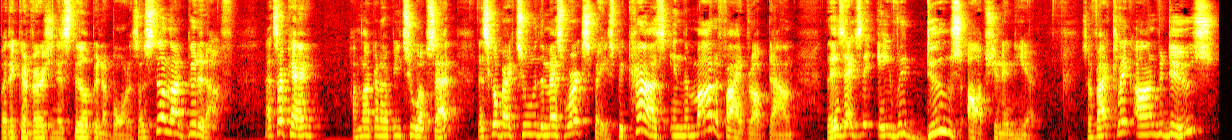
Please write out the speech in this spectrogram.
but the conversion has still been aborted. So it's still not good enough. That's okay. I'm not going to be too upset. Let's go back to the mesh workspace because in the modify dropdown, there's actually a reduce option in here. So if I click on reduce,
